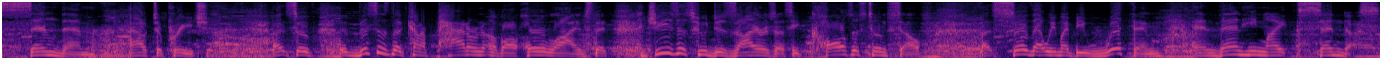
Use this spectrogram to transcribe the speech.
send them out to preach. Uh, so this is the kind of pattern of our whole lives that Jesus, who desires us, he calls us to himself uh, so that we might be with him and then he might send us.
